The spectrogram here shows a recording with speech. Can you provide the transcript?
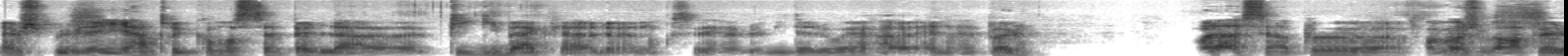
même je sais plus il y a un truc comment ça s'appelle la piggyback là le, donc c'est le middleware euh, nrepl voilà c'est un peu enfin moi je me rappelle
